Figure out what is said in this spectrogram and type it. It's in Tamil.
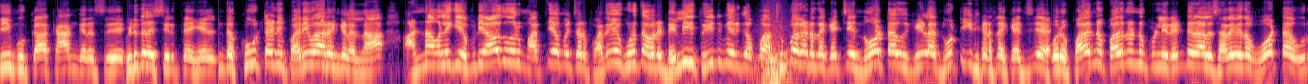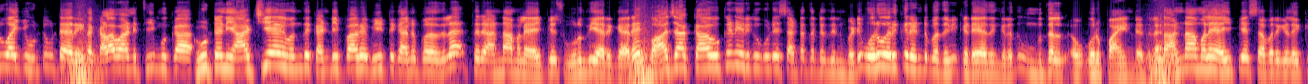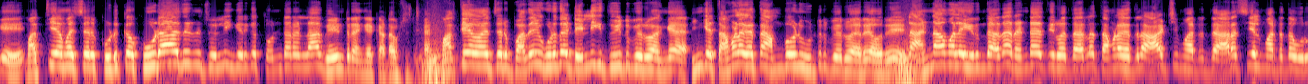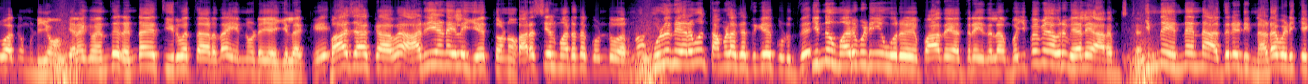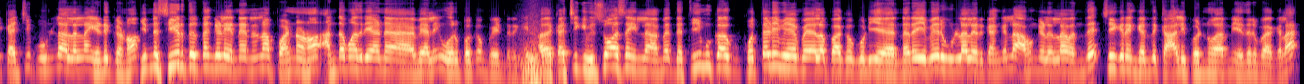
திமுக காங்கிரஸ் விடுதலை சிறுத்தைகள் இந்த கூட்டணி பரிவாரங்கள் எல்லாம் அண்ணாமலைக்கு எப்படியாவது ஒரு மத்திய அமைச்சர் பதவியை கொடுத்து அவரை டெல்லி தூக்கிட்டு போயிருக்கப்பா. சும்மா கடந்த கட்சியை நோட்டாவுக்கு கீழே நோட்டிக்கிட்டு கிடந்த கட்சியை ஒரு பதினொன்று பதினொன்று புள்ளி ரெண்டு நாலு சதவீதம் ஓட்டை உருவாக்கி விட்டு விட்டாரு. இந்த களவாணி திமுக கூட்டணி ஆட்சியே வந்து கண்டிப்பாக வீட்டுக்கு அனுப்புறதுல திரு அண்ணாமலை ஐபிஎஸ் உறுதியா இருக்காரு. பாஜகவுக்குன்னு இருக்கக்கூடிய சட்டத்திட்டத்தின்படி ஒருவருக்கு ரெண்டு பதவி கிடையாதுங்கிறது முதல் ஒரு பாயிண்ட் இதுல. அண்ணாமலை ஐபிஎஸ் அவர்களுக்கு மத்திய அமைச்சர் கொடுக்க கூடாதுன்னு சொல்லி இங்க இருக்க தொண்டரெல்லாம் வேண்டுறாங்க. கடவுள்கிட்ட. மத்திய அமைச்சர் பதவி கொடுத்தா டெல்லிக்கு தூக்கிட்டு போயிருவாங்க. இங்க தமிழகத்தை அம்போன்னு விட்டுட்டு போயிருவாரு அவரு. அண்ணாமலை இருந்தாதான் ரெண்டாயிரத்தி இருபத்தி ஆறுல தமிழகத்துல ஆட்சி மாற்றத்தை அரசியல் மாற்றத்தை உருவாக்க முடியும். எனக்கு வந்து ரெண்டாயிரத்தி இருபத்தி ஆறு தான் என்னுடைய இலக்கு. பாஜகவை அரியணையில ஏத்தணும் அரசியல் மாற்றத்தை கொண்டு வரணும். முழு நேரமும் தமிழகத்துக்கே கொடுத்து இன்னும் மறுபடியும் ஒரு பாத யாத்திரை இதெல்லாம் போய் இப்பவே அவர் வேலையை ஆரம்பிச்சிட்டார். இன்னும் என்னென்ன அதிரடி நடவடிக்கை கட்சிக்கு உள்ளாலெல்லாம் எடுக்கணும் இன்னும் சீர்திருத்தங்கள் என்னென்னலாம் பண்ணணும் அந்த மாதிரியான வேலையும் ஒரு பக்கம் போயிட்டு இருக்கு. அந்த கட்சிக்கு விசுவாசம் இல்லாம இந்த திமுக கொத்தடி வேலை பார்க்கக்கூடிய நிறைய பேர் உள்ளால இருக்காங்கல்ல அவங்களெல்லாம் வந்து சீக்கிரம் இங்க இருந்து காலி பண்ணுவார்னு எதிர்பார்க்கலாம்.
